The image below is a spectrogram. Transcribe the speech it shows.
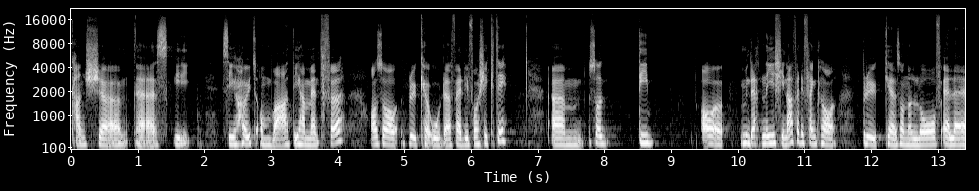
kanskje si, si høyt om hva de har ment før og så bruke ordet veldig forsiktig. Um, så de og myndighetene i Kina er veldig flinke til å bruke sånne lov- eller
